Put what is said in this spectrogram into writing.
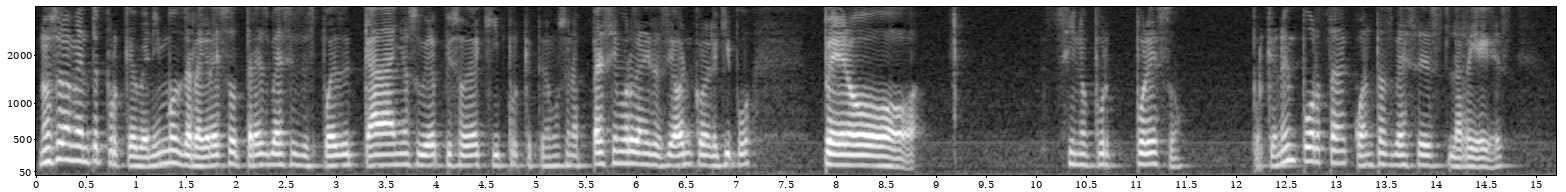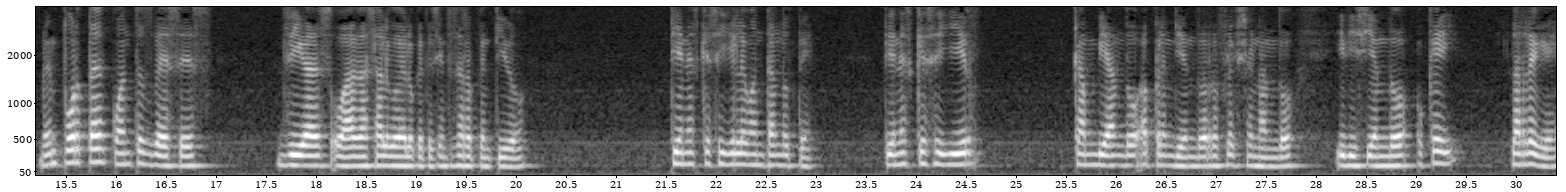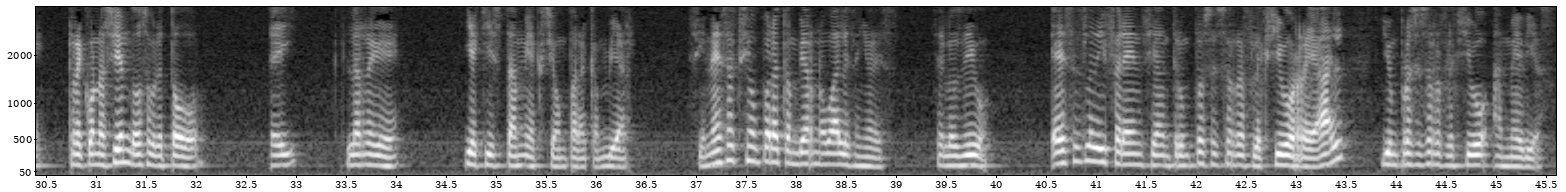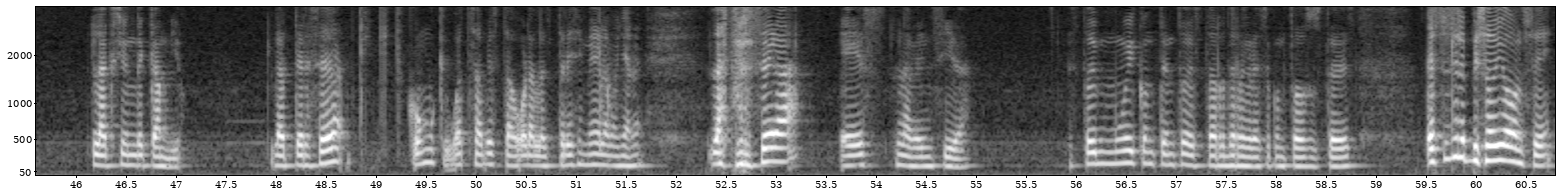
No solamente porque venimos de regreso tres veces después de cada año subir episodio aquí porque tenemos una pésima organización con el equipo, pero sino por, por eso. Porque no importa cuántas veces la riegues, no importa cuántas veces digas o hagas algo de lo que te sientes arrepentido, tienes que seguir levantándote, tienes que seguir cambiando, aprendiendo, reflexionando y diciendo, ok, la regué, reconociendo sobre todo, hey, la regué y aquí está mi acción para cambiar. Sin esa acción para cambiar no vale, señores, se los digo. Esa es la diferencia entre un proceso reflexivo real y un proceso reflexivo a medias. La acción de cambio. La tercera, ¿cómo que WhatsApp está ahora a las 3 y media de la mañana? La tercera es la vencida. Estoy muy contento de estar de regreso con todos ustedes. Este es el episodio 11.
